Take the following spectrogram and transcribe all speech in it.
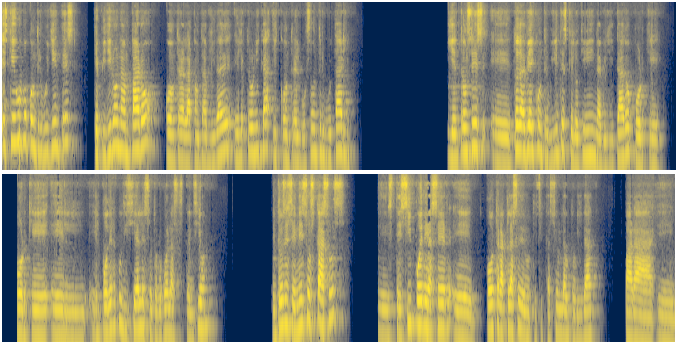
es que hubo contribuyentes que pidieron amparo contra la contabilidad electrónica y contra el buzón tributario. Y entonces eh, todavía hay contribuyentes que lo tienen inhabilitado porque, porque el, el, Poder Judicial les otorgó la suspensión. Entonces, en esos casos, este, sí puede hacer eh, otra clase de notificación la autoridad para, eh,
